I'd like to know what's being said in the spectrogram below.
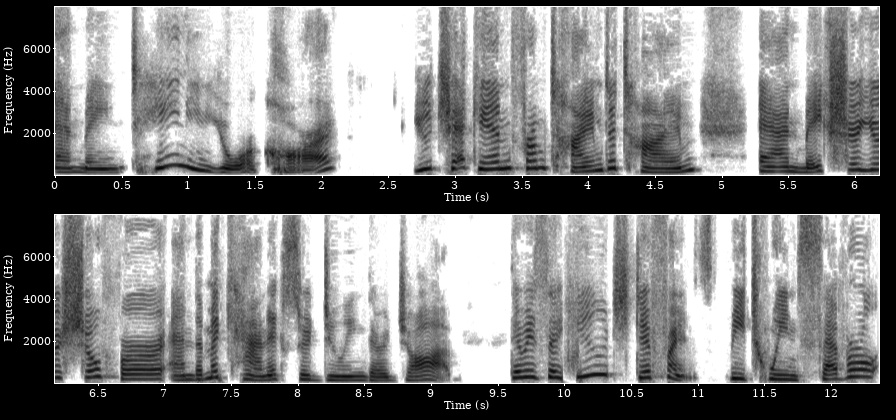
and maintaining your car, you check in from time to time and make sure your chauffeur and the mechanics are doing their job. There is a huge difference between several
